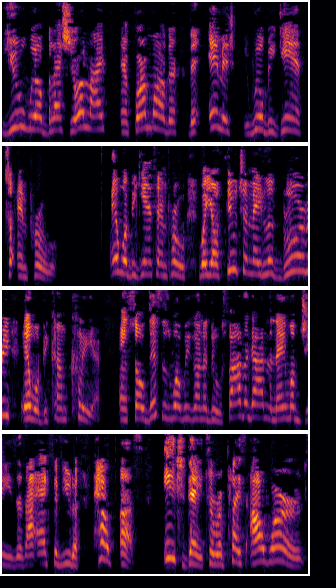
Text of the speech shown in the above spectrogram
you will bless your life. And for a mother, the image will begin to improve it will begin to improve. Where your future may look blurry, it will become clear. And so this is what we're going to do. Father God, in the name of Jesus, I ask of you to help us each day to replace our words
